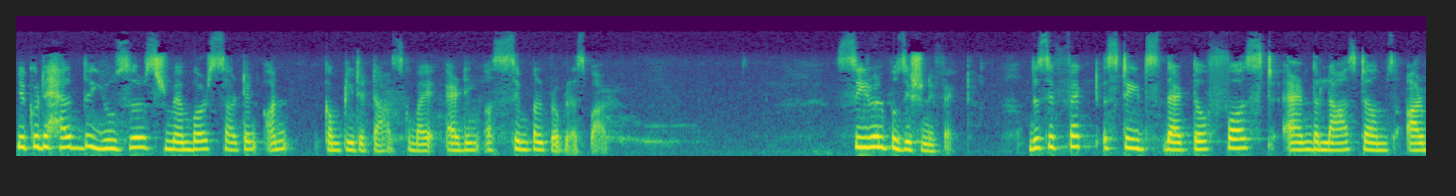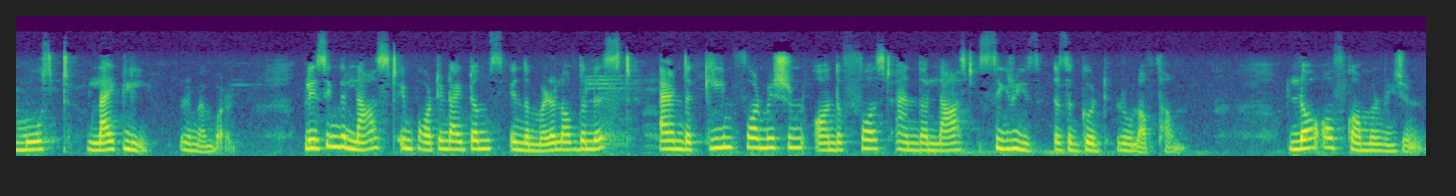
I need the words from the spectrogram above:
You could help the users remember certain uncompleted tasks by adding a simple progress bar. Serial position effect. This effect states that the first and the last terms are most likely remembered. Placing the last important items in the middle of the list and the key information on the first and the last series is a good rule of thumb. Law of common region.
